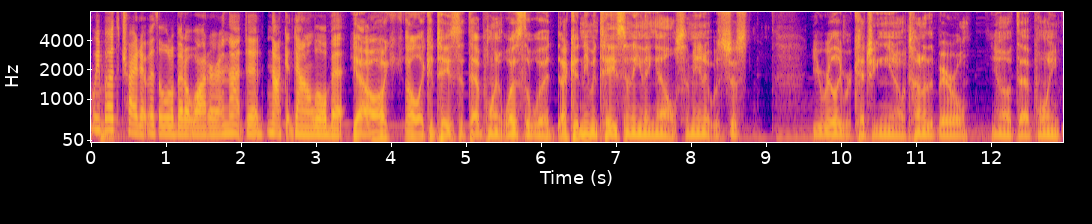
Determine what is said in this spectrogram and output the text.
we both tried it with a little bit of water, and that did knock it down a little bit. yeah, all I, all I could taste at that point was the wood. I couldn't even taste anything else. I mean, it was just, you really were catching, you know, a ton of the barrel, you know, at that point.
